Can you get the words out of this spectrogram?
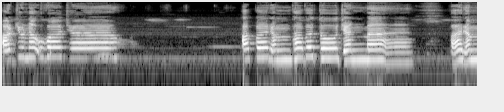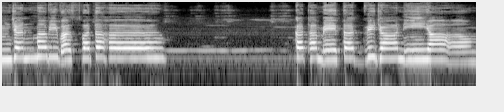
अर्जुन उवाच अपरं भवतो जन्म परं जन्म विवस्वतः कथमेतद्विजानीयाम्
